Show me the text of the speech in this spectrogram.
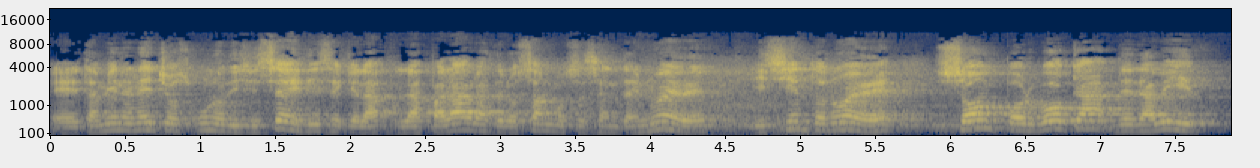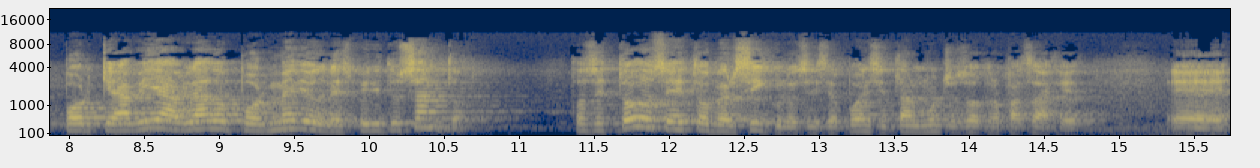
eh, también en Hechos 1.16 dice que las palabras de los Salmos 69 y 109 son por boca de David porque había hablado por medio del Espíritu Santo. Entonces todos estos versículos, y se pueden citar muchos otros pasajes, eh,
